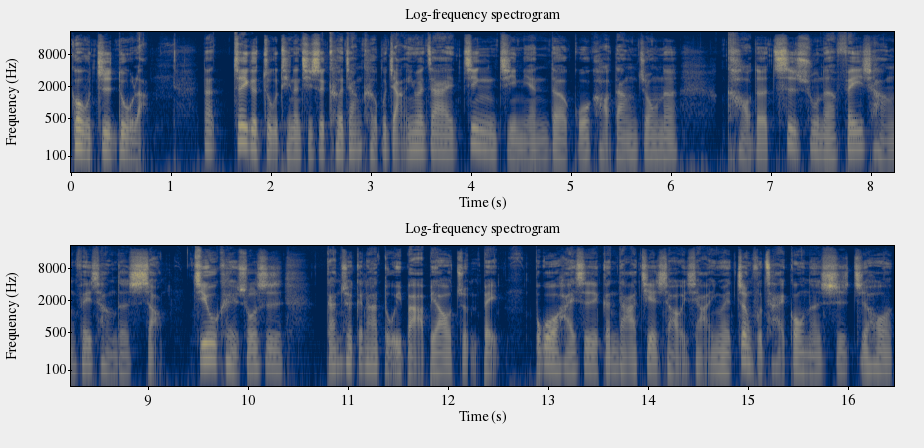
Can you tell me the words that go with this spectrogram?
购制度啦。那这个主题呢，其实可讲可不讲，因为在近几年的国考当中呢，考的次数呢非常非常的少，几乎可以说是干脆跟他赌一把，不要准备。不过还是跟大家介绍一下，因为政府采购呢是之后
